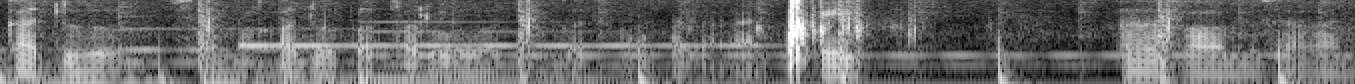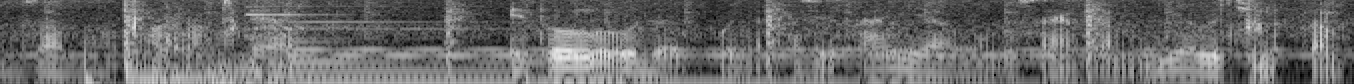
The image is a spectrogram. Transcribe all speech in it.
kadul sama kadul kotor lu enggak sama pasangan. Oke okay. uh, kalau misalkan sama pasangan ya itu lu udah punya kasih sayang lu sayang sama dia lu cinta sama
